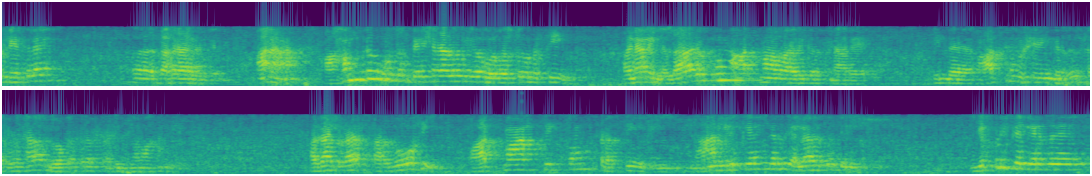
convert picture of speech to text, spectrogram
விஷயத்துல தகராறு இருக்கு. ஆனா அகம்னு ஒருத்தன் பேசுறாளோ இல்லையோ ஒரு வஸ்துவை பத்தி அதனால எல்லாருக்கும் ஆத்மாவா இருக்கிறதுனால இந்த ஆத்ம விஷயங்கிறது சர்வதா லோகத்துல பிரதிபலமாக இருக்கு. அதான் சொல்றார் சர்வோகி ஆத்மாஸ்தித்வம் பிரத்யேகி. நான் இருக்கேங்கிறது எல்லாருக்கும் தெரியும். எப்படி தெரிகிறது?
